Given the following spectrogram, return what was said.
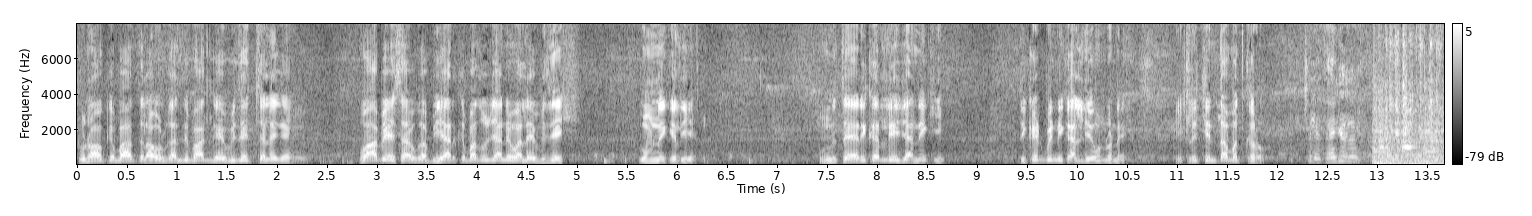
चुनाव के बाद राहुल गांधी भाग गए, विदेश चले गए। वहाँ भी ऐसा होगा, बिहार के पास वो जाने वाले हैं विदेश घूमने के लिए। उन्होंने तैयारी कर ली जाने की। टिकट भी निकाल लिया उन्होंने, इसलिए चिंता मत करो। चलिए थैंक यू सर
